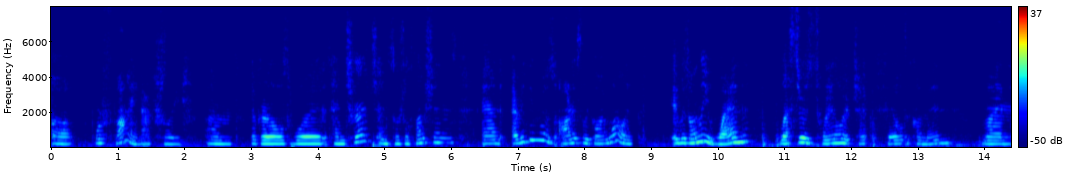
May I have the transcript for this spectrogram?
uh, were fine, actually. Um, the girls would attend church and social functions, and everything was honestly going well. And it was only when Lester's $20 check failed to come in when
